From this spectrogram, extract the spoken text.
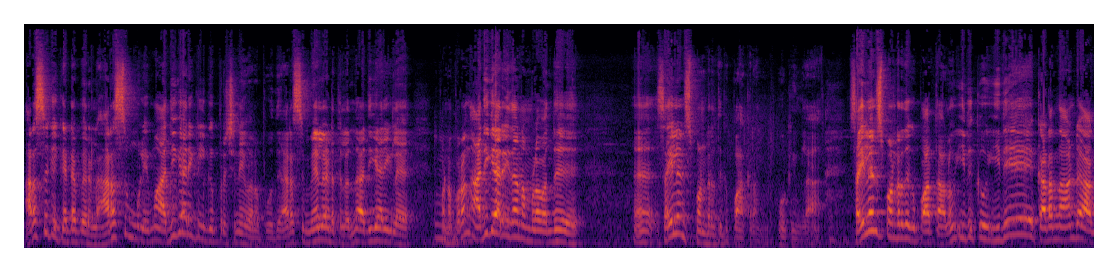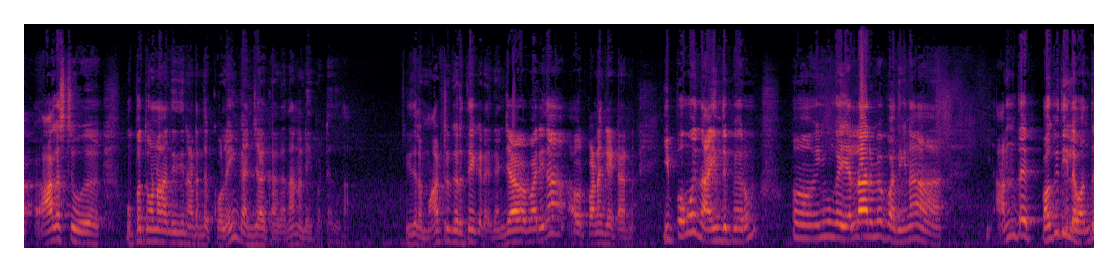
அரசுக்கு கெட்ட பேர் இல்லை. அரசு மூலியமா அதிகாரிகளுக்கு பிரச்சனை வரப்போகுது. அரசு மேலிடத்துல இருந்து அதிகாரிகளை பண்ண போகிறாங்க அதிகாரி தான் நம்மளை வந்து சைலன்ஸ் பண்ணுறதுக்கு பார்க்குறாங்க ஓகேங்களா? சைலன்ஸ் பண்ணுறதுக்கு பார்த்தாலும் இதுக்கு இதே கடந்த ஆண்டு ஆக்- ஆகஸ்ட் முப்பத்தொன்னாம் தேதி நடந்த கொலையும் கஞ்சாக்காக தான் நடைபெற்றது தான். இதில் மாற்று கருத்தே கிடையாது. கஞ்சா வியாபாரி தான் அவர் பணம் கேட்டார்னு. இப்போவும் இந்த ஐந்து பேரும் இவங்க எல்லாருமே பார்த்தீங்கன்னா அந்த பகுதியில் வந்து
